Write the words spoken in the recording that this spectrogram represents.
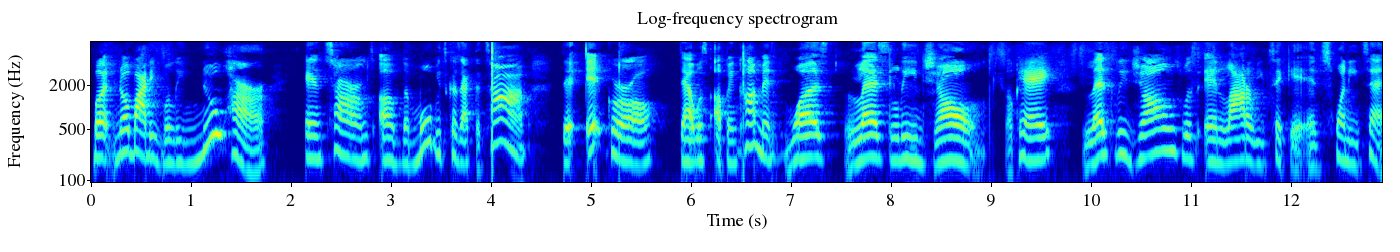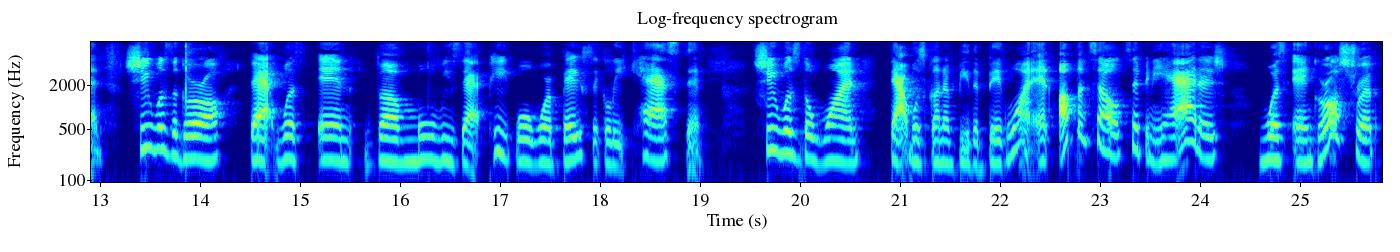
but nobody really knew her in terms of the movies because at the time, the it girl that was up and coming was Leslie Jones. Okay. Leslie Jones was in Lottery Ticket in 2010. She was the girl that was in the movies that people were basically casting. She was the one that was going to be the big one. And up until Tiffany Haddish was in Girls Trip,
